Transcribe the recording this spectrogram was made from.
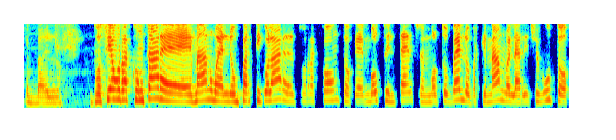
Che bello. Possiamo raccontare, Manuel, un particolare del tuo racconto che è molto intenso e molto bello perché Manuel ha ricevuto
